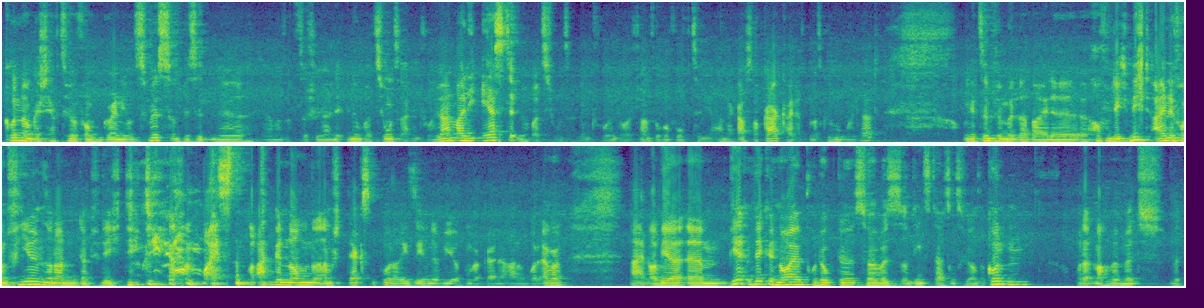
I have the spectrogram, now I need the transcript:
Gründer und Geschäftsführer von Granny und Smith und wir sind eine, ja, man sagt so schön, eine Innovationsagentur. Wir waren mal die erste Innovationsagentur in Deutschland, so vor 15 Jahren. Da gab es noch gar keinen, der das gegoogelt hat. Und jetzt sind wir mittlerweile äh, hoffentlich nicht eine von vielen, sondern natürlich die, die am meisten wahrgenommen und am stärksten polarisierende, wie auch immer, keine Ahnung, whatever. Nein, aber wir, ähm, wir entwickeln neue Produkte, Services und Dienstleistungen für unsere Kunden. Und das machen wir mit, mit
